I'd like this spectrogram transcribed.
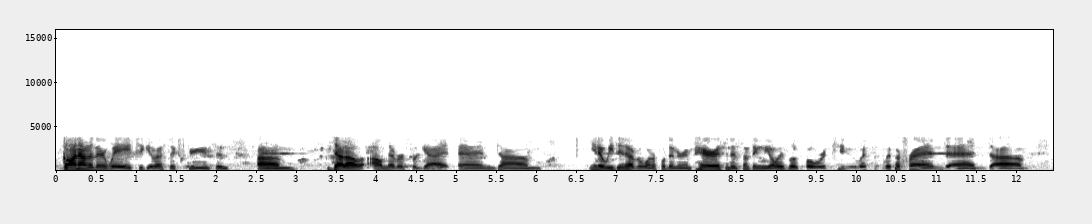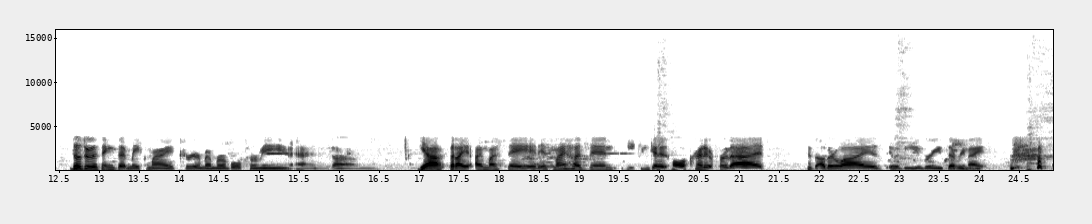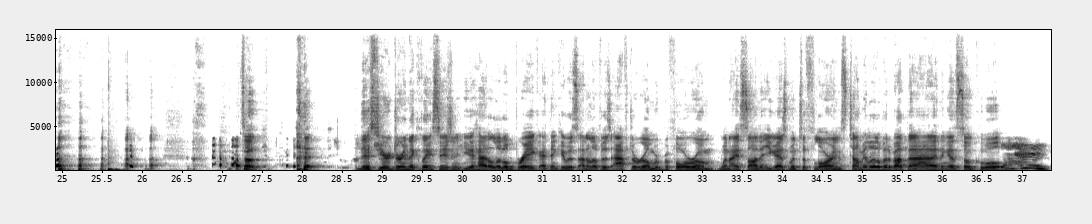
gone out of their way to give us experiences um, that I'll I'll never forget. And um, you know, we did have a wonderful dinner in Paris, and it's something we always look forward to with with a friend. And um, those are the things that make my career memorable for me. And um, yeah, but I I must say it is my husband. He can get all credit for that, because otherwise it would be Uber Eats every night. so this year during the clay season, you had a little break. I think it was I don't know if it was after Rome or before Rome when I saw that you guys went to Florence. Tell me a little bit about that. I think that's so cool. Yes.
